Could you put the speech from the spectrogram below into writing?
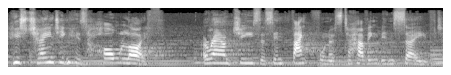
He's changing his whole life around Jesus in thankfulness to having been saved.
